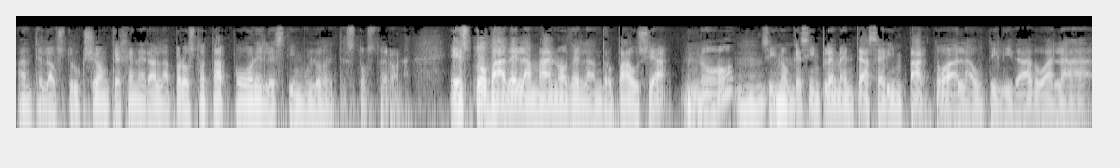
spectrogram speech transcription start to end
ante la obstrucción que genera la próstata por el estímulo de testosterona. Esto va de la mano de la andropausia, no, sino que simplemente hacer impacto a la utilidad o a la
